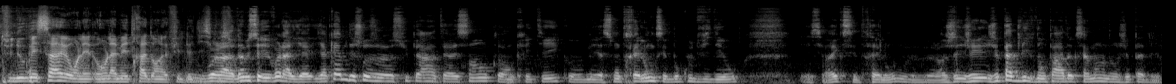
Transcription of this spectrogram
tu nous mets ça et on, les- on la mettra dans la file de discussion. Voilà, non, mais c'est- voilà, il y, a- il y a quand même des choses euh, super intéressantes en critique, euh, mais elles sont très longues, c'est beaucoup de vidéos. Et c'est vrai que c'est très long. euh, Alors, j'ai- pas de livre, donc paradoxalement, non, j'ai pas de livre.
